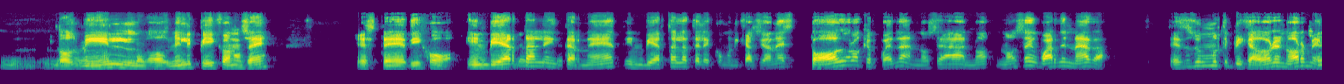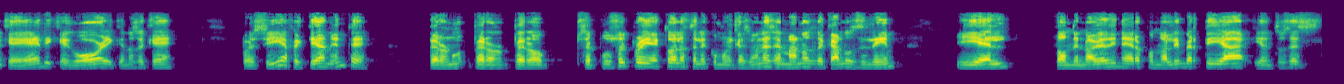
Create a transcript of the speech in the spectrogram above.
2000 o 2000 y pico, no sé. Este dijo, invierta en la internet, invierta en las telecomunicaciones, todo lo que puedan, o sea, no, no se guarde nada. Ese es un multiplicador enorme que él y que Gore y que no sé qué. Pues sí, efectivamente. Pero pero, pero se puso el proyecto de las telecomunicaciones en manos de Carlos Slim y él, donde no había dinero, pues no le invertía y entonces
